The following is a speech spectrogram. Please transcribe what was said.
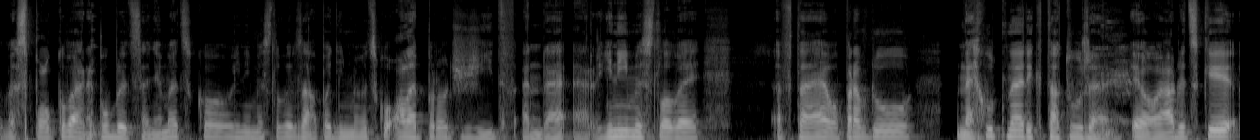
ve Spolkové republice Německo, jinými slovy v západním Německu, ale proč žít v NDR. Jinými slovy, v té opravdu nechutné diktatuře. Jo, já vždycky uh,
